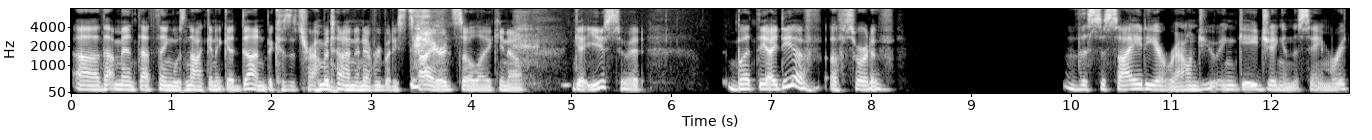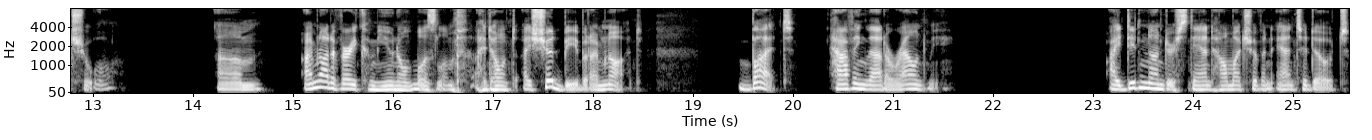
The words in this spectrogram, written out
uh, that meant that thing was not going to get done because it's Ramadan and everybody's tired. so like, you know, get used to it. But the idea of of sort of the society around you engaging in the same ritual um, I'm not a very communal Muslim. I don't, I should be, but I'm not. But having that around me, I didn't understand how much of an antidote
